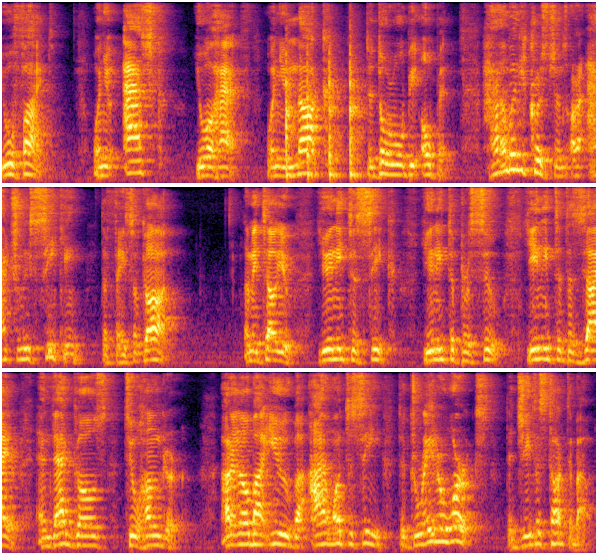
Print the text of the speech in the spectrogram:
you will find. When you ask, you will have. When you knock, the door will be open. How many Christians are actually seeking the face of God? Let me tell you, you need to seek. You need to pursue. You need to desire. And that goes to hunger. I don't know about you, but I want to see the greater works that Jesus talked about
